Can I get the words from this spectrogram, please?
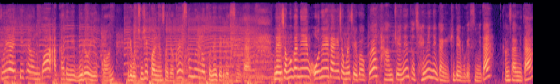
VIP 회원과 아카데미 무료 이용권 그리고 주식 관련 서적을 선물로 보내드리겠습니다. 네, 전문가님 오늘 강의 정말 즐거웠고요. 다음 주에는 더 재미있는 강의 기대해 보겠습니다. 감사합니다.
